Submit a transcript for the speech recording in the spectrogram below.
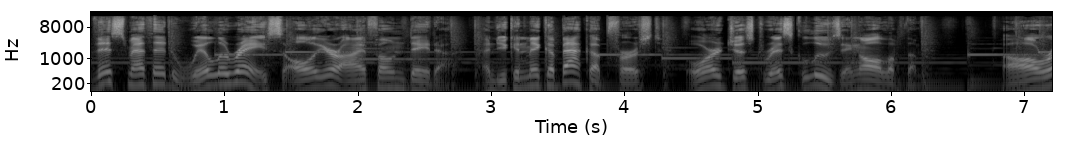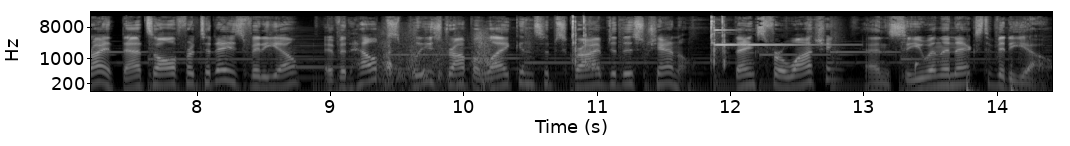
this method will erase all your iPhone data, and you can make a backup first, or just risk losing all of them. Alright, that's all for today's video. If it helps, please drop a like and subscribe to this channel. Thanks for watching, and see you in the next video.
